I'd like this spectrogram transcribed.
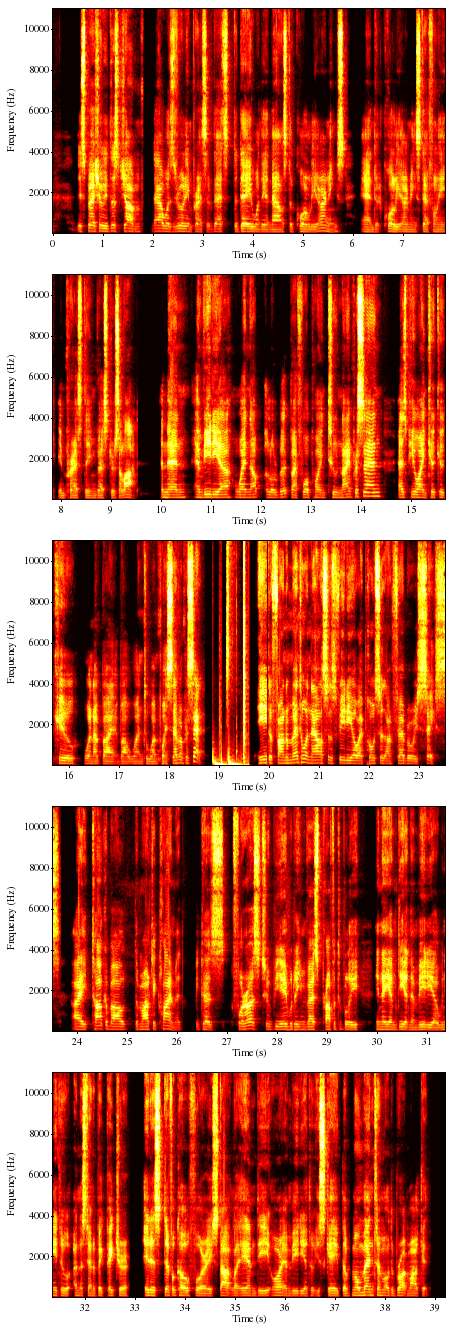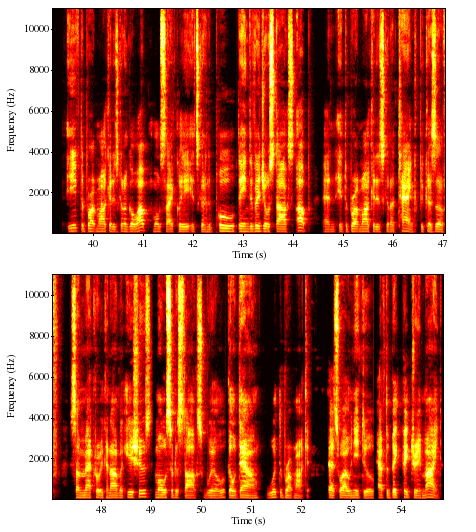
especially this jump. That was really impressive. That's the day when they announced the quarterly earnings, and the quarterly earnings definitely impressed the investors a lot. And then NVIDIA went up a little bit by 4.29%. SPY and QQQ went up by about 1 to 1.7%. In the fundamental analysis video I posted on February 6th, I talk about the market climate because for us to be able to invest profitably in AMD and NVIDIA, we need to understand the big picture. It is difficult for a stock like AMD or NVIDIA to escape the momentum of the broad market if the broad market is going to go up, most likely it's going to pull the individual stocks up. And if the broad market is going to tank because of some macroeconomic issues, most of the stocks will go down with the broad market. That's why we need to have the big picture in mind.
